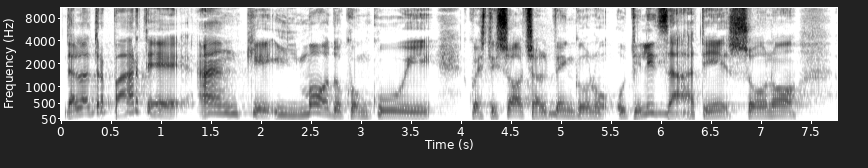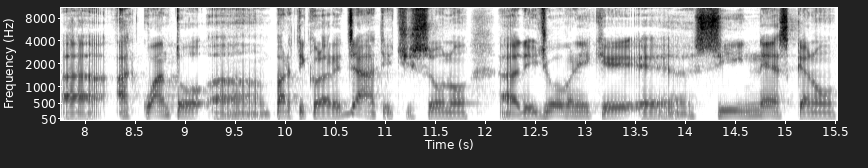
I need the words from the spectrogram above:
Dall'altra parte anche il modo con cui questi social vengono utilizzati sono uh, alquanto uh, particolareggiati. Ci sono uh, dei giovani che eh, si innescano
